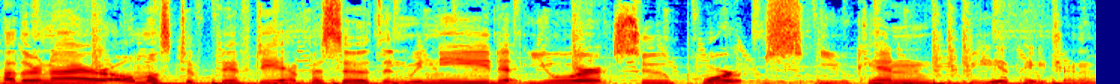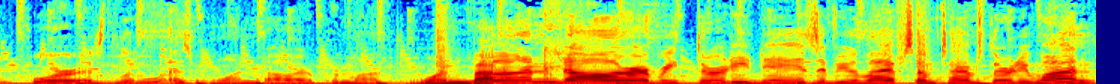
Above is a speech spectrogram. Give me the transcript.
Heather and I are almost to 50 episodes and we need your support. You can be a patron for as little as $1 per month. One buck. $1 every 30 days of your life, sometimes 31.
